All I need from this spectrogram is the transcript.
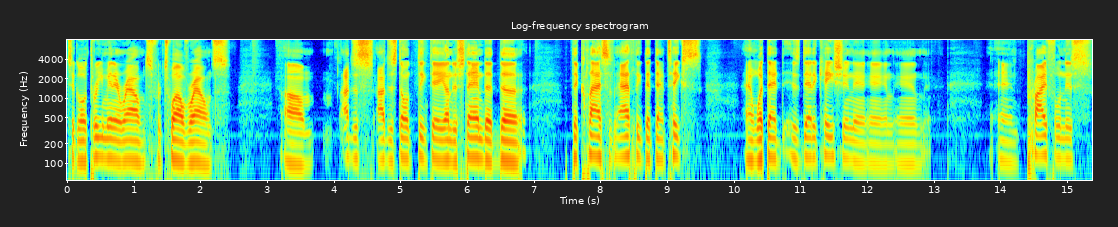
to go three minute rounds for 12 rounds. Um, I just I just don't think they understand the the the class of athlete that that takes and what that is dedication and and and, and pridefulness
